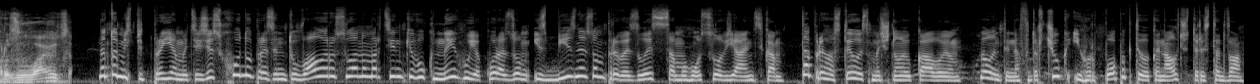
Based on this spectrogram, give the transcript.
розвиваються. Натомість підприємиці зі сходу презентували Руслану Марцінківу книгу, яку разом із бізнесом привезли з самого Слов'янська та пригостили смачною кавою. Валентина Федорчук, Ігор Попик, телеканал 402.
